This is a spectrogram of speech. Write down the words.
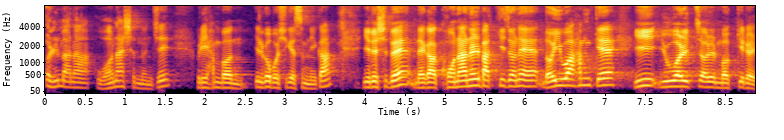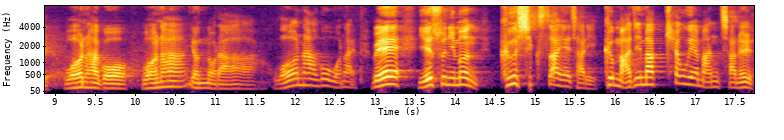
얼마나 원하셨는지 우리 한번 읽어 보시겠습니까? 이르시되 내가 고난을 받기 전에 너희와 함께 이 유월절 먹기를 원하고 원하였노라. 원하고 원하여. 왜 예수님은 그 식사의 자리, 그 마지막 최후의 만찬을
